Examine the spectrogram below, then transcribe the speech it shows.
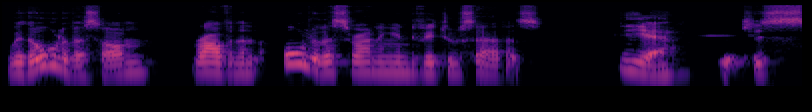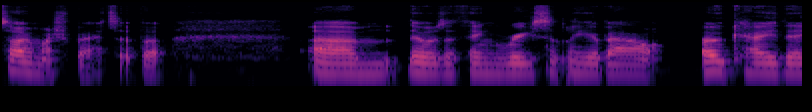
with all of us on rather than all of us running individual servers Yeah. which is so much better. But um, there was a thing recently about okay, they're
